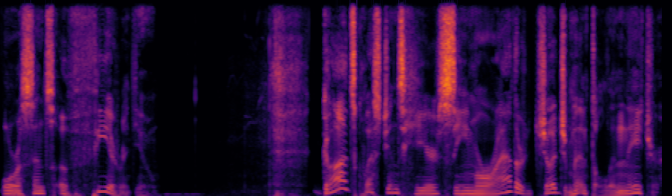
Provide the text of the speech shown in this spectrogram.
or a sense of fear in you? God's questions here seem rather judgmental in nature.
